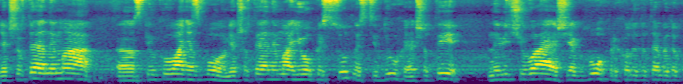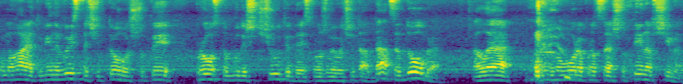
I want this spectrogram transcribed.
Якщо в тебе нема е, спілкування з Богом, якщо в тебе немає його присутності духа, якщо ти не відчуваєш, як Бог приходить до тебе і допомагає, тобі не вистачить того, що ти просто будеш чути десь, можливо, читати. Так, да, це добре, але він говорить про це, що ти навчи мене.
